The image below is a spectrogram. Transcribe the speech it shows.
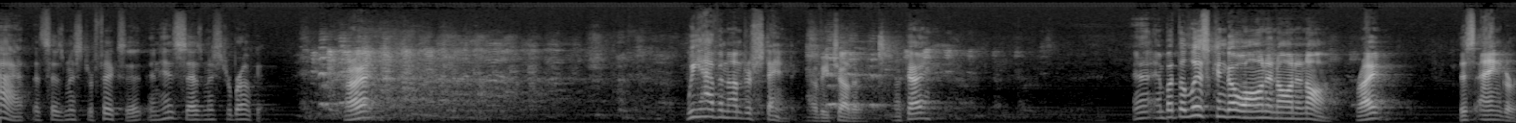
hat that says Mr. Fix It, and his says Mr. Broke It. All right? we have an understanding of each other, okay? And, and, but the list can go on and on and on, right? This anger,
